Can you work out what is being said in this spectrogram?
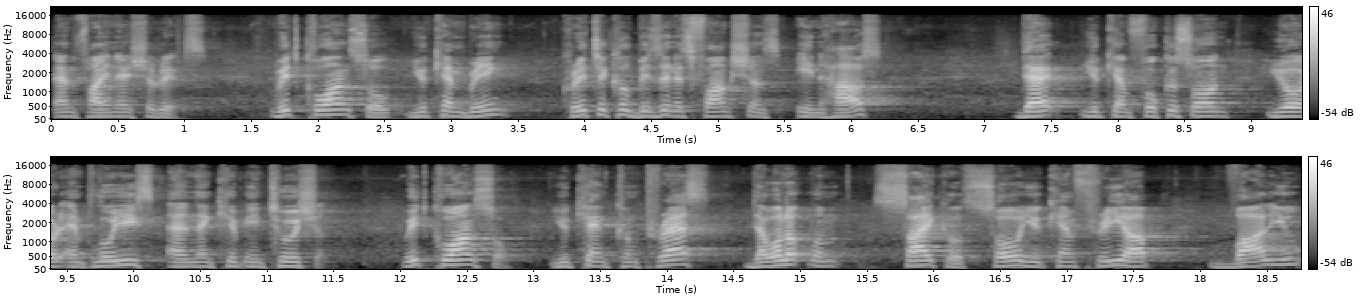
and financial risks. With KuantSol, you can bring critical business functions in-house that you can focus on your employees and then keep intuition. With KuantSol, you can compress development cycles so you can free up value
